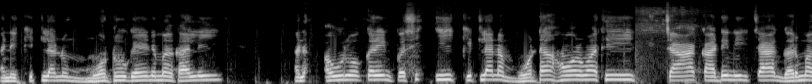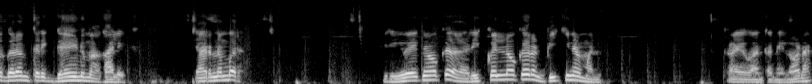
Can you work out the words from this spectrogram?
અને કેટલાનું મોઢું ગાઈડમાં ઘાલી અને અવરો કરીને પછી એ કેટલાના મોટા હોરમાંથી ચા કાઢીને ચા ગરમા ગરમ તરીકે ગાઈડમાં ઘાલી. ચાર નંબર. રિવાઈ નો કરે રિકલ નો કર્યો ને પીકી ના મને. કાંઈ વાંધો નહીં, લોડા.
